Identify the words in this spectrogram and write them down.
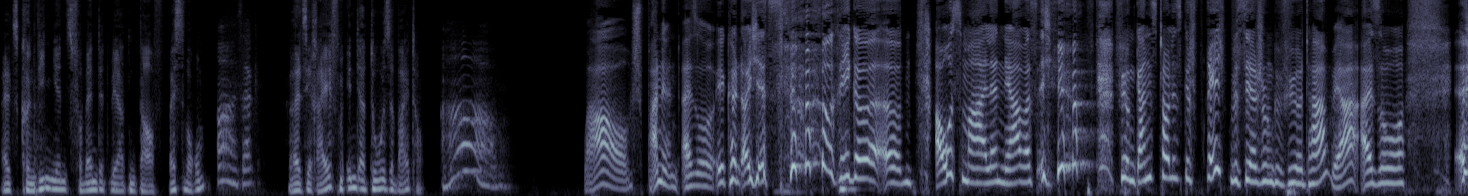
als Convenience verwendet werden darf. Weißt du warum? Ah, sag. Weil sie reifen in der Dose weiter. Ah. Wow, spannend. Also ihr könnt euch jetzt rege ähm, ausmalen, ja, was ich für ein ganz tolles Gespräch bisher schon geführt habe. Ja, also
